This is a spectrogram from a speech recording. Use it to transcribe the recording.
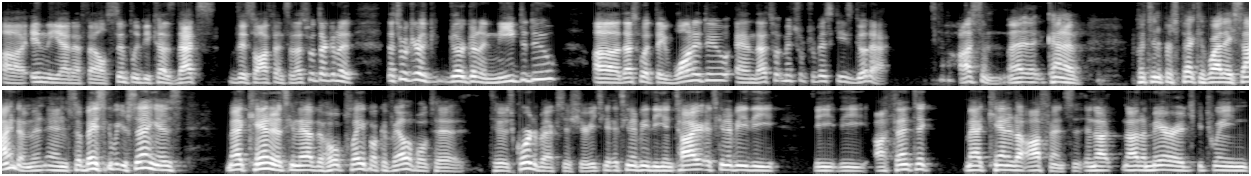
uh, in the NFL simply because that's this offense and that's what they're going to that's what they're going to need to do uh, that's what they want to do, and that's what Mitchell Trubisky is good at. Awesome. That kind of puts into perspective why they signed him. And, and so basically, what you're saying is Matt Canada is going to have the whole playbook available to to his quarterbacks this year. It's, it's going to be the entire. It's going to be the the the authentic Matt Canada offense, and not not a marriage between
